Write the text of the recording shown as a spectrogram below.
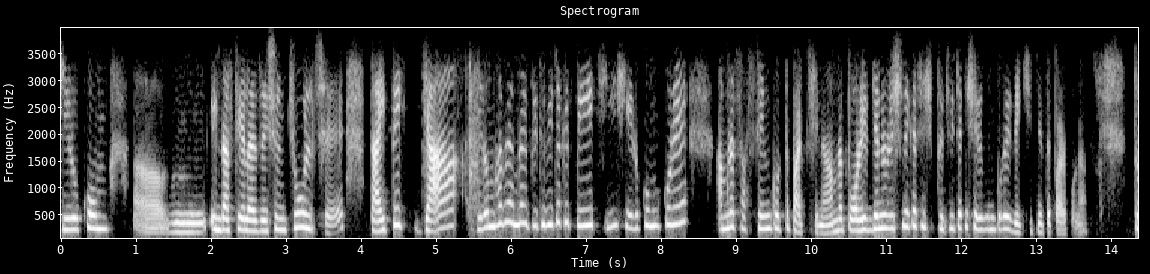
যেরকম ইন্ডাস্ট্রিয়ালাইজেশন চলছে, তাইতে যা যেরকম ভাবে আমরা এই পৃথিবীটাকে পেয়েছি, সেরকম করে আমরা সাস্টেন করতে পারছি না। আমরা পরের জেনারেশনের কাছে পৃথিবীটাকে সেরকম করে রেখে যেতে পারব না। তো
